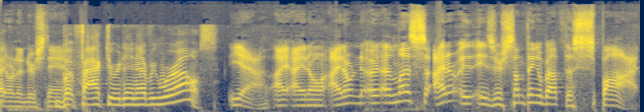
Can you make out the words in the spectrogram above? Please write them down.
I, don't understand. But factor it in everywhere else. Yeah, I, I don't. I don't know unless I don't. Is there something about the spot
